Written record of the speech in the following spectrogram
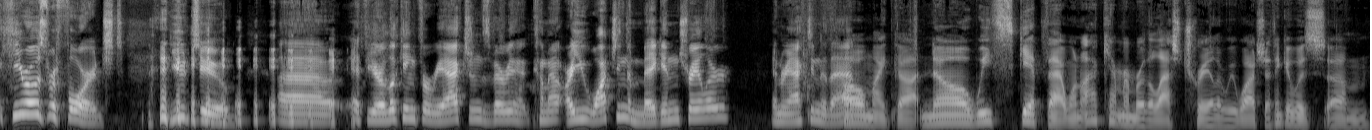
Heroes Reforged, YouTube. uh, if you're looking for reactions of everything that come out, are you watching the Megan trailer and reacting to that? Oh my god, no, we skipped that one. I can't remember the last trailer we watched. I think it was um,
